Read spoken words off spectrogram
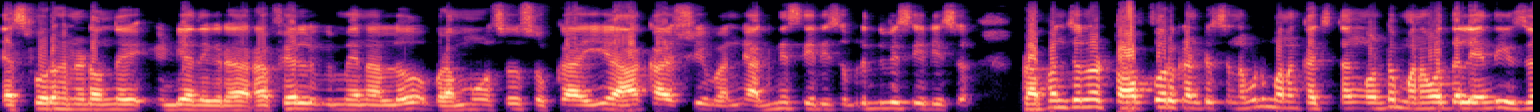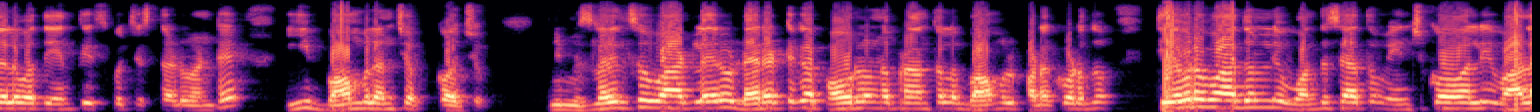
ఎస్ ఫోర్ హండ్రెడ్ ఉంది ఇండియా దగ్గర. రఫేల్ విమానాలు బ్రహ్మోస్ సుఖాయి ఆకాష్ ఇవన్నీ అగ్ని సిరీస్ పృథ్వీ సిరీస్ ప్రపంచంలో టాప్ ఫోర్ కంట్రీస్ ఉన్నప్పుడు మనం ఖచ్చితంగా ఉంటాం. మన వద్ద లేనిది ఇజ్రాయెల్ వద్ద ఏం తీసుకొచ్చిస్తాడు అంటే ఈ బాంబులు అని చెప్పుకోవచ్చు. ఈ మిసైల్స్ వాడలేరు. డైరెక్ట్గా పౌరులు ఉన్న ప్రాంతంలో బాంబులు పడకూడదు. తీవ్రవాదుల్ని వంద శాతం ఎంచుకోవాలి. వాళ్ళ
